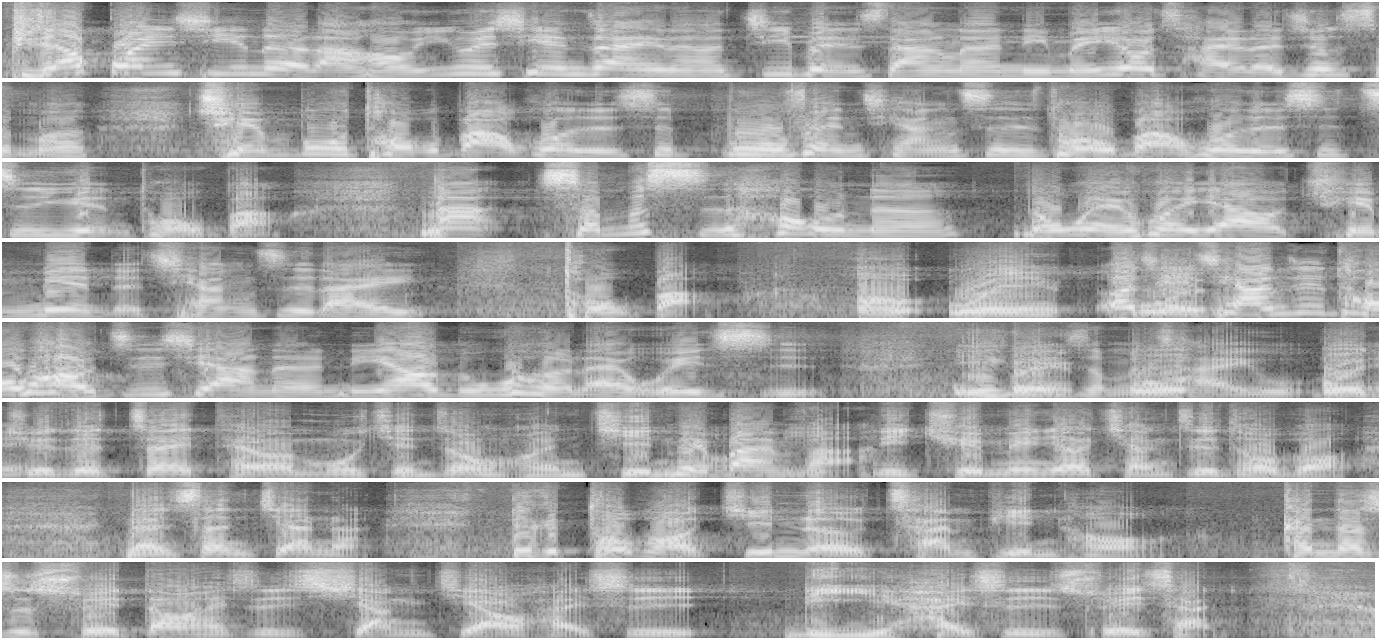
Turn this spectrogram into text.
比较关心的然后，因为现在呢，基本上呢，你们又裁了，就是什么全部投保，或者是部分强制投保，或者是自愿投保。那什么时候呢？农委会要全面的强制来投保？哦，我而且强制投保之下呢，你要如何来维持一个什么财务？我觉得在台湾目前这种环境，没办法，你全面要强制投保，难上加难。那个投保金额产品哈，看它是水稻还是香蕉还是梨还是水产，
